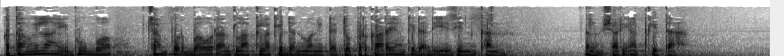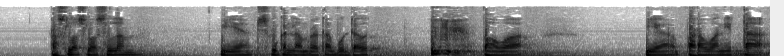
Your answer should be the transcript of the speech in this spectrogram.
Ketahuilah Ibu bahwa campur baur antara laki-laki dan wanita itu perkara yang tidak diizinkan dalam syariat kita. Rasulullah SAW ya disebutkan dalam riwayat Abu Daud bahwa ya para wanita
